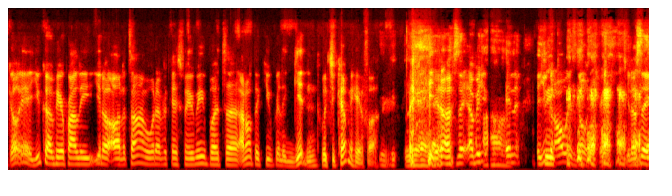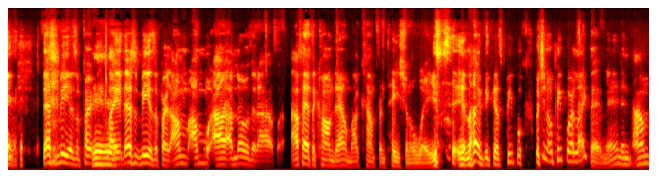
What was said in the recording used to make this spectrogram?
go ahead, you come here probably, you know, all the time or whatever the case may be, but uh, I don't think you're really getting what you're coming here for. Yeah, you know what I'm saying? I mean, Uh, and, and you can always go there. You know what I'm saying? That's me as a person. Yeah. Like that's me as a person. I'm I'm I I know that I've I've had to calm down my confrontational ways in life because people, but you know, people are like that, man. And I'm,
